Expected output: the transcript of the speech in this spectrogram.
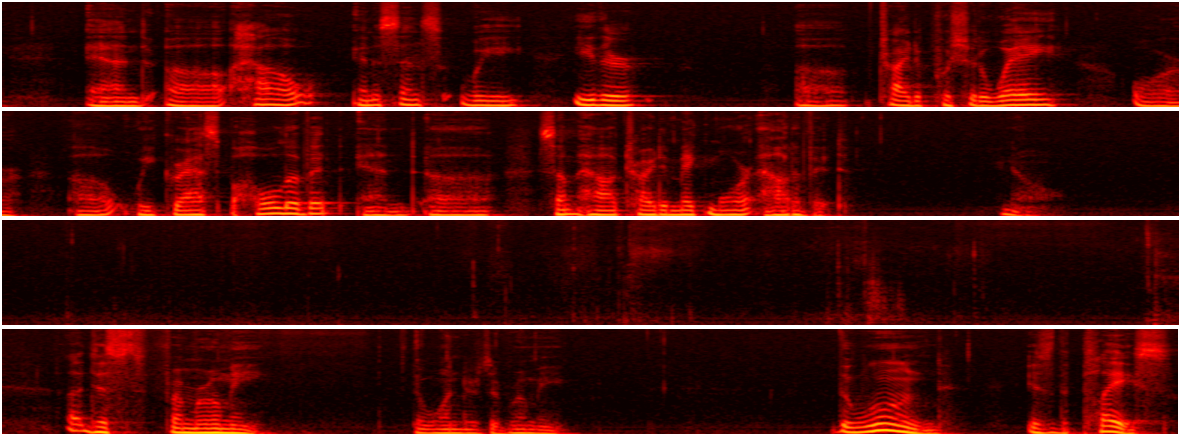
and uh, how, in a sense, we either uh, try to push it away or we grasp a hold of it and somehow try to make more out of it. You know. Uh, just from Rumi, the wonders of Rumi. The wound is the place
